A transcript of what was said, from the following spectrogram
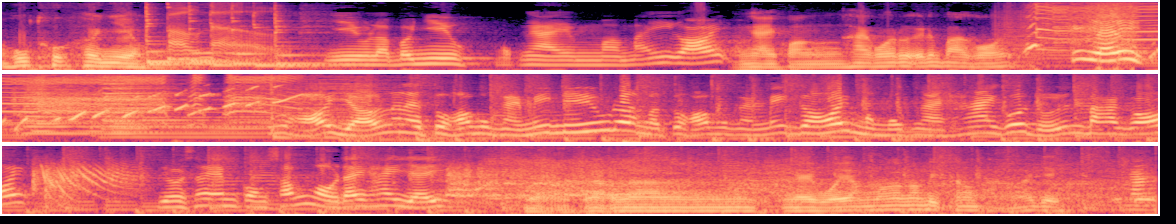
hút thuốc hơi nhiều. Nhiều là bao nhiêu? Một ngày mà mấy gói? Ngày khoảng hai gói rưỡi đến ba gói. Cái gì? Tôi hỏi giỡn nó này tôi hỏi một ngày mấy điếu đó mà tôi hỏi một ngày mấy gói mà một ngày hai gói rưỡi đến ba gói. Giờ sao em còn sống ngồi đây hay vậy? Dạ, dạ, là ngày của em nó, nó bị căng thẳng đó chị. Căng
